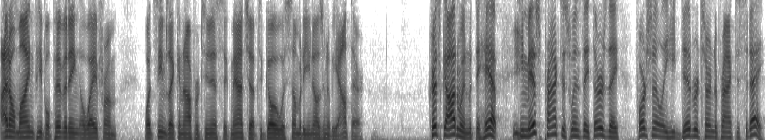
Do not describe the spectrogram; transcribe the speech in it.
I don't mind people pivoting away from what seems like an opportunistic matchup to go with somebody you know is going to be out there. Chris Godwin with the hip. He missed practice Wednesday, Thursday. Fortunately, he did return to practice today.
